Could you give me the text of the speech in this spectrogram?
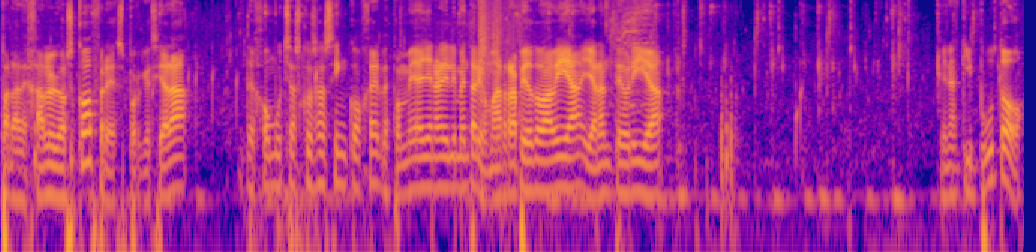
para dejarlo los cofres. Porque si ahora dejo muchas cosas sin coger, después me voy a llenar el inventario más rápido todavía. Y ahora en teoría... Ven aquí, puto.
